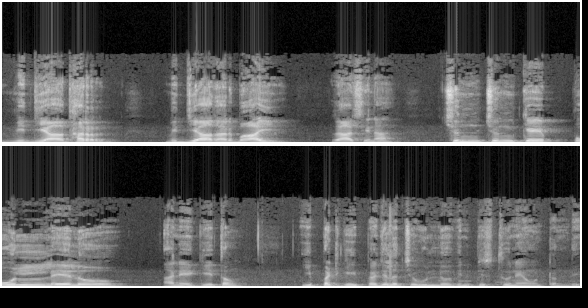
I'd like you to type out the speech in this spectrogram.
విద్యాధర్ విద్యాధర్ బాయి రాసిన చున్ చున్కే పూల్ లేలో అనే గీతం ఇప్పటికీ ప్రజల చెవుల్లో వినిపిస్తూనే ఉంటుంది.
